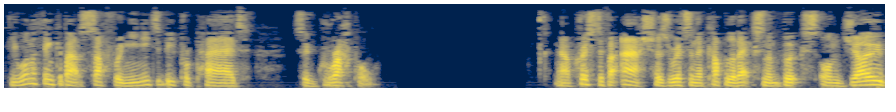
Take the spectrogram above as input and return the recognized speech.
If you want to think about suffering, you need to be prepared to grapple. Now, Christopher Ash has written a couple of excellent books on Job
